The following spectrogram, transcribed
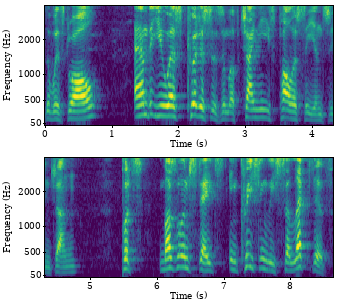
the withdrawal, and the U.S. criticism of Chinese policy in Xinjiang puts Muslim states increasingly selective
